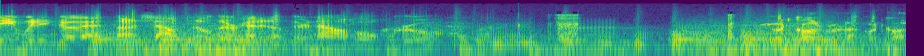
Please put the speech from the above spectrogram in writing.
See, we didn't go that uh, south hill. They're headed up there now, whole crew. Good call, brother. Good call.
